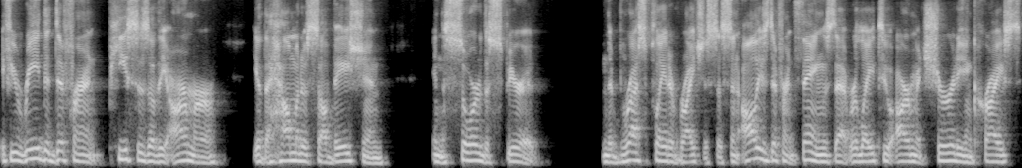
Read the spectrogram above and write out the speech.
if you read the different pieces of the armor, you have the helmet of salvation and the sword of the spirit the breastplate of righteousness and all these different things that relate to our maturity in Christ,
